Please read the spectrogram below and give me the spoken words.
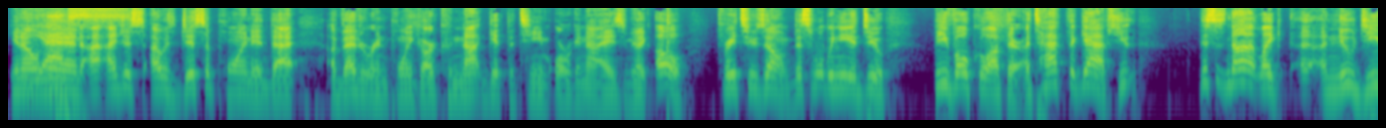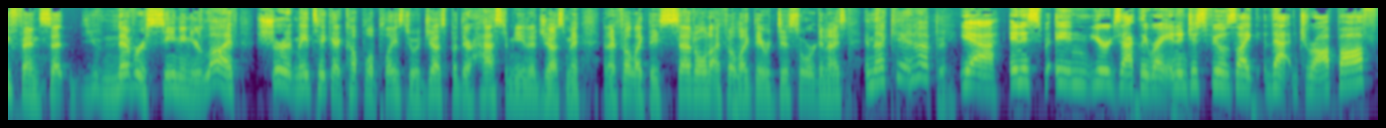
you know, Yes. and I, I just, I was disappointed that a veteran point guard could not get the team organized and be like, oh, 3 2 zone. This is what we need to do. Be vocal out there, attack the gaps. You, this is not like a, new defense that you've never seen in your life. Sure, it may take a couple of plays to adjust, but there has to be an adjustment. And I felt like they settled. I felt like they were disorganized, and that can't happen. Yeah, and it's and you're exactly right, and it just feels like that drop off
